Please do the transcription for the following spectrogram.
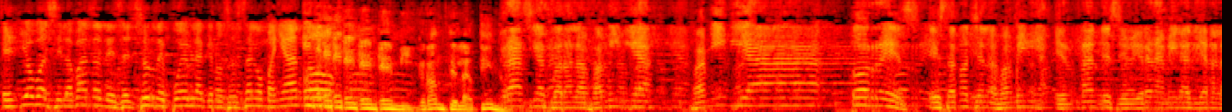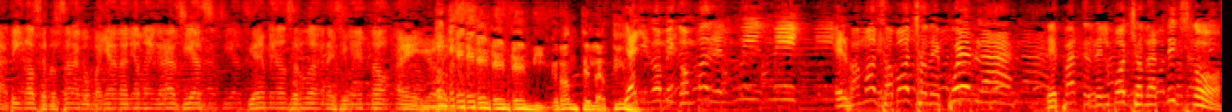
el Yobas y la banda desde el sur de Puebla que nos está acompañando. Emigrante latino. Gracias para la familia, familia Torres. Esta noche la familia Hernández y mi gran amiga Diana Latino se nos están acompañando. Dios gracias. Enviar un saludo de agradecimiento a ellos. Emigrante latino. Ya llegó mi compadre el Mic Mic. el famoso Bocho de Puebla, de parte del Bocho de Atlixco.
